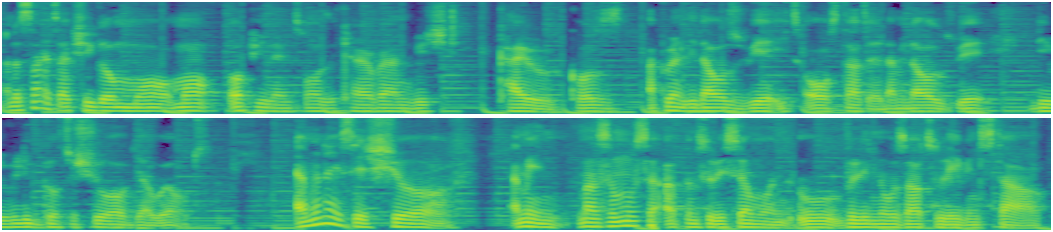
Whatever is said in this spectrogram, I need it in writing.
And the sight actually got more more opulent once the caravan reached Cairo because apparently that was where it all started. I mean, that was where they really got to show off their wealth. And when I say show off, I mean, Mansa Musa happens to be someone who really knows how to live in style.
